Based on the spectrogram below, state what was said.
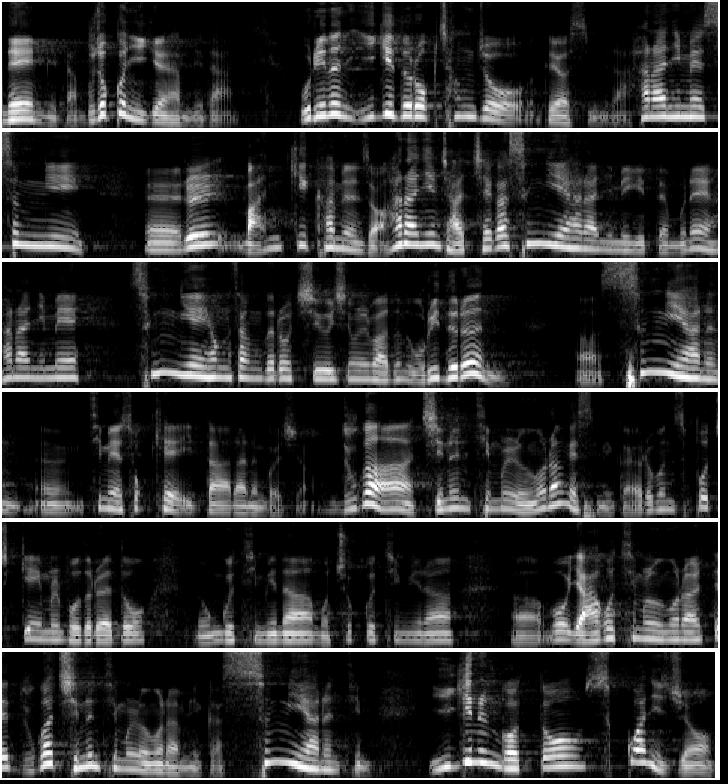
네입니다. 무조건 이겨야 합니다. 우리는 이기도록 창조되었습니다. 하나님의 승리를 만끽하면서 하나님 자체가 승리의 하나님이기 때문에 하나님의 승리의 형상대로 지으심을 받은 우리들은 어, 승리하는 어, 팀에 속해 있다라는 거죠. 누가 지는 팀을 응원하겠습니까? 여러분 스포츠 게임을 보더라도 농구 팀이나 뭐 축구 팀이나 어, 뭐 야구 팀을 응원할 때 누가 지는 팀을 응원합니까? 승리하는 팀, 이기는 것도 습관이죠.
